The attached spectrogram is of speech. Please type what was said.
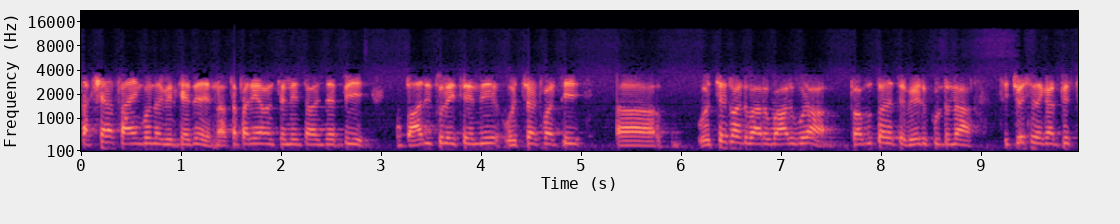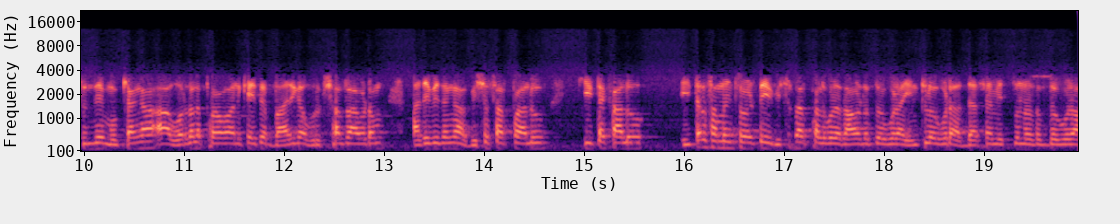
తక్షణ సాయం కింద వీరికైతే నష్టపరిహారం చెల్లించాలని చెప్పి బాధితులైతేంది. వచ్చినటువంటి ఆ వచ్చేటువంటి వారు వారు కూడా ప్రభుత్వాన్ని అయితే వేడుకుంటున్న సిచ్యువేషన్ కనిపిస్తుంది. ముఖ్యంగా ఆ వరదల ప్రభావానికి అయితే భారీగా వృక్షాలు రావడం అదేవిధంగా విష సర్పాలు కీటకాలు ఇతర సంబంధించినటువంటి విష సర్పాలు కూడా రావడంతో కూడా ఇంట్లో కూడా దర్శనం ఇస్తుండటంతో కూడా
